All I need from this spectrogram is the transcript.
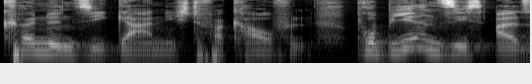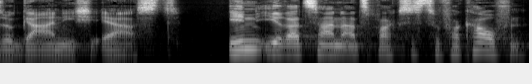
können Sie gar nicht verkaufen. Probieren Sie es also gar nicht erst, in Ihrer Zahnarztpraxis zu verkaufen.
